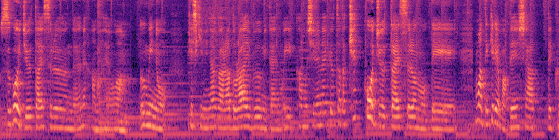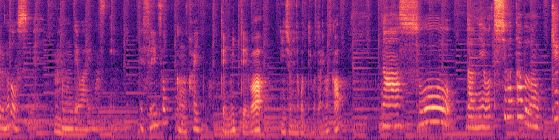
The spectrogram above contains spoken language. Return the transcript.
すごい渋滞するんだよねあの辺は、海の景色見ながらドライブみたいのもいいかもしれないけどただ結構渋滞するのでまあできれば電車で来るのがおすすめ、ん。うん、ではありますね。で水族館入ってみては印象に残っていることありますか？あーそうだね。私は多分結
